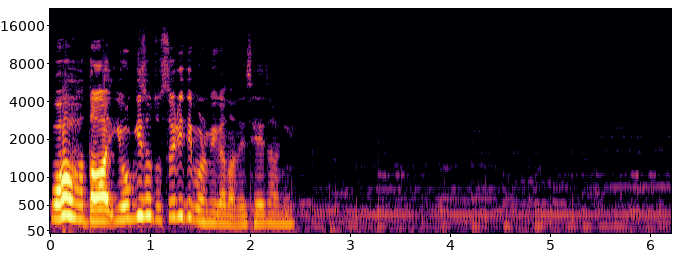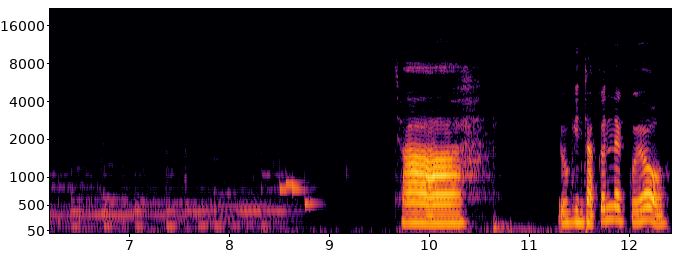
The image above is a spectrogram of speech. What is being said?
와, 나 여기서도 3D 멀미가 나네, 세상에. 자, 여긴 다 끝냈고요.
